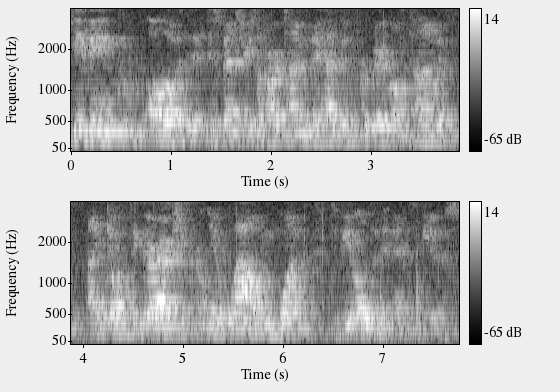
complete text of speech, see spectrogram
giving all the dispensaries a hard time, and they have been for a very long time, but I don't think they're actually currently allowing one to be open in Encinitas.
